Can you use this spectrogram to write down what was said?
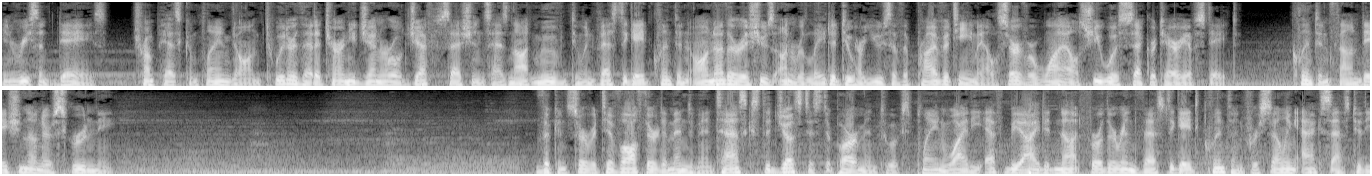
In recent days, Trump has complained on Twitter that Attorney General Jeff Sessions has not moved to investigate Clinton on other issues unrelated to her use of a private email server while she was Secretary of State. Clinton Foundation under scrutiny The conservative authored amendment asks the Justice Department to explain why the FBI did not further investigate Clinton for selling access to the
